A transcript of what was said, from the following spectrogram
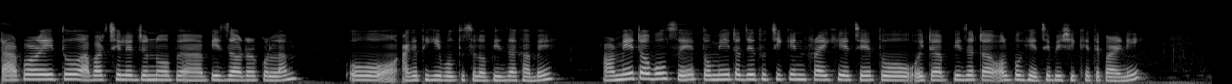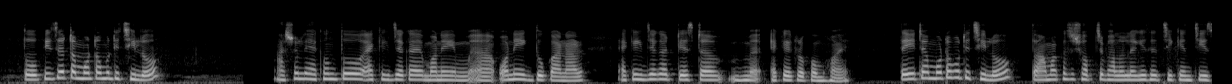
তারপরেই তো আবার ছেলের জন্য পিৎজা অর্ডার করলাম। ও আগে থেকেই বলতেছিল পিৎজা খাবে। আর মেয়েটাও বলছে, তো মেয়েটা যেহেতু চিকেন ফ্রাই খেয়েছে, তো ওইটা পিৎজাটা অল্প খেয়েছে, বেশি খেতে পারেনি। তো পিৎজাটা মোটামুটি ছিল। আসলে এখন তো এক এক জায়গায় মানে অনেক দোকান। আর এক এক জায়গার টেস্টটা এক এক রকম হয়। তো এটা মোটামুটি ছিল। তো আমার কাছে সবচেয়ে ভালো লেগেছে চিকেন চিজ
